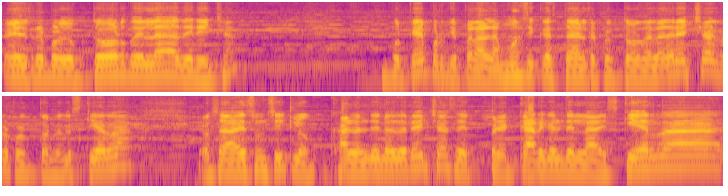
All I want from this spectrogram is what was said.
El reproductor de la derecha. ¿Por qué? Porque para la música está el reproductor de la derecha, el reproductor de la izquierda. O sea, es un ciclo. Jala el de la derecha, se precarga el de la izquierda.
